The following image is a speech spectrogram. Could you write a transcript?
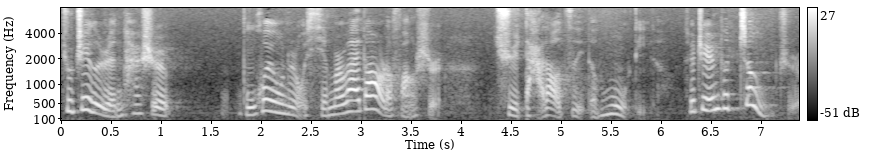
就这个人他是不会用这种邪门外道的方式去达到自己的目的的，所以这人他正直，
